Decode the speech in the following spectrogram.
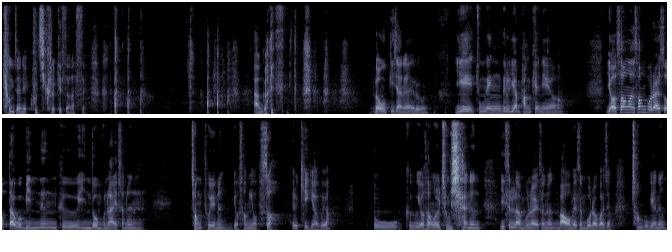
경전에 굳이 그렇게 써놨어요. 안 가겠습니다. 너무 웃기잖아요, 여러분. 이게 중생들을 위한 방편이에요. 여성은 성불 할수 없다고 믿는 그 인도 문화에서는 정토에는 여성이 없어 이렇게 얘기하고요. 또 그 여성을 중시하는 이슬람 문화에서는 마음에서 뭐라고 하죠? 천국에는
